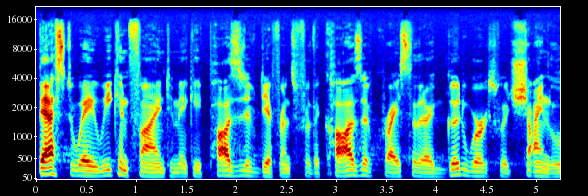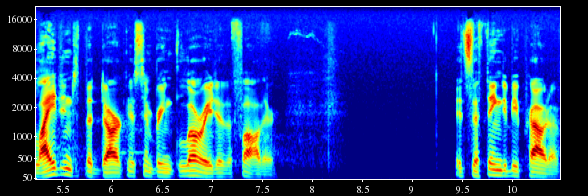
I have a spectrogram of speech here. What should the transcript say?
best way we can find to make a positive difference for the cause of Christ so that our good works would shine light into the darkness and bring glory to the Father. It's a thing to be proud of.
